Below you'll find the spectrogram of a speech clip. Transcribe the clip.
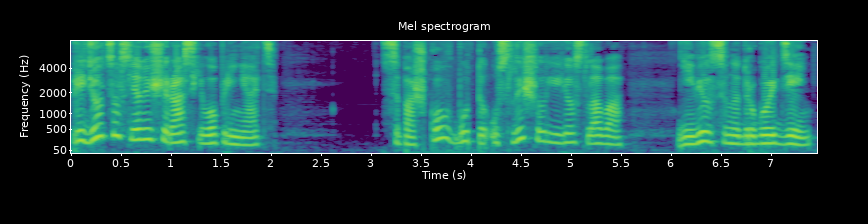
Придется в следующий раз его принять». Сапожков будто услышал ее слова, явился на другой день.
